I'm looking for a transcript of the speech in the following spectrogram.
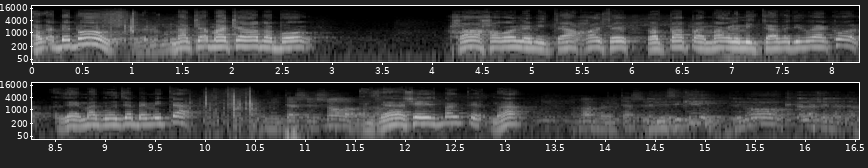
אבל בבור, מה קרה בבור? אחר האחרון למיתה, אחר שרב פאפה אמר למיתה ודברי הכל. אז העמדנו את זה במיתה. במיטה של שור אבל, אז לא? זה מה שהסברתי. מה? הרב, במיטה של זה נזיקין, זה לא קטלה של אדם.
